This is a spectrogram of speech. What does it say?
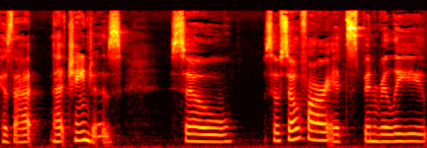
because that that changes. So so so far it's been really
